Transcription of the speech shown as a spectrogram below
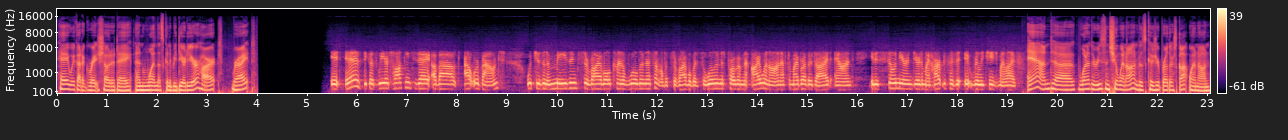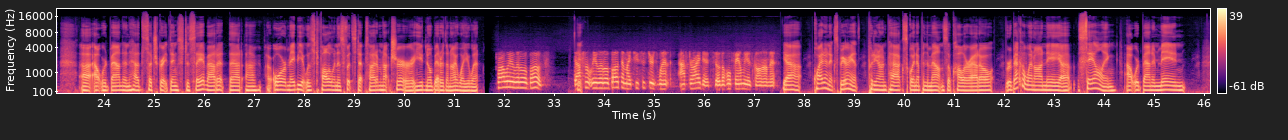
Hey, we got a great show today and one that's going to be dear to your heart, right? It is because we are talking today about Outward Bound, which is an amazing survival kind of wilderness. I don't know if it's survival, but it's a wilderness program that I went on after my brother died, and it is so near and dear to my heart because it, it really changed my life. And uh, one of the reasons you went on was because your brother Scott went on uh, Outward Bound and had such great things to say about it that, um, or maybe it was to follow in his footsteps. I'm not sure. You'd know better than I why you went. Probably a little of both. Definitely yeah. a little of both. And my two sisters went after I did, so the whole family has gone on it. Yeah, quite an experience putting on packs, going up in the mountains of Colorado. Rebecca went on a uh, sailing outward bound in Maine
